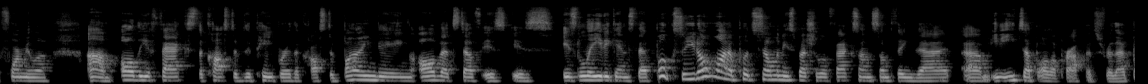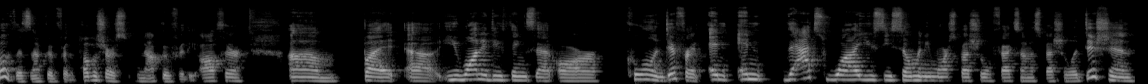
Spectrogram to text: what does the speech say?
formula. Um, all the effects the cost of the paper the cost of binding all that stuff is is is laid against that book. So you don't want to put so many special effects on something that um, it eats up all the profits for that book. That's not good for the publisher it's not good for the author. Um, but uh, you want to do things that are cool and different and and that's why you see so many more special effects on a special edition.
